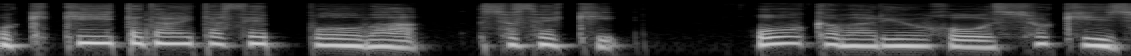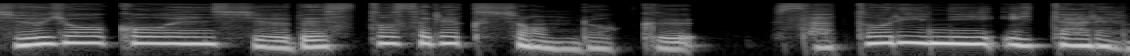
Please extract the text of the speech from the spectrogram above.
お聞きいただいた説法は書籍大川隆法初期重要講演集ベストセレクション6悟りに至る道、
